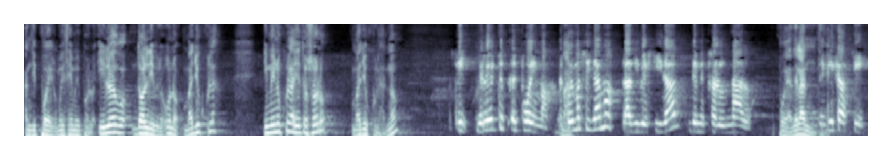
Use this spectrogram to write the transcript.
después, como dice mi pueblo. Y luego dos libros, uno mayúscula y minúscula y otro solo mayúsculas, ¿no? Sí, de leerte el poema. El Vale. poema se llama La diversidad de nuestro alumnado. Pues adelante. Empieza así.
